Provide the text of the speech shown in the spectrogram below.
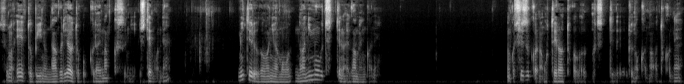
その A と B の殴り合うとこクライマックスにしてもね、見てる側にはもう何も映ってない画面がね、なんか静かなお寺とかが映ってるのかなとかね、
